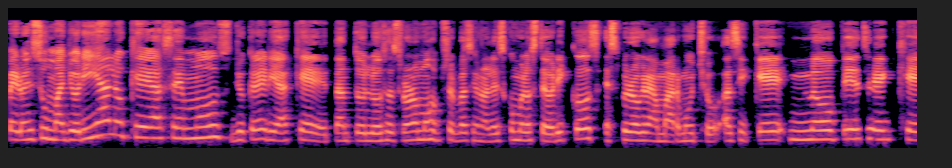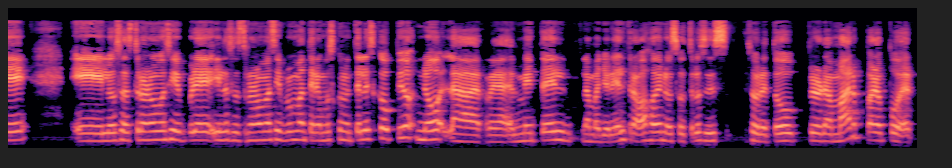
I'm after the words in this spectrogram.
pero en su mayoría lo que hacemos, yo creería que tanto los astrónomos observacionales como los teóricos es programar mucho. Así que no piensen que eh, los astrónomos siempre y los astrónomas siempre mantenemos con un telescopio. No, la, realmente la mayoría del trabajo de nosotros es sobre todo programar para poder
